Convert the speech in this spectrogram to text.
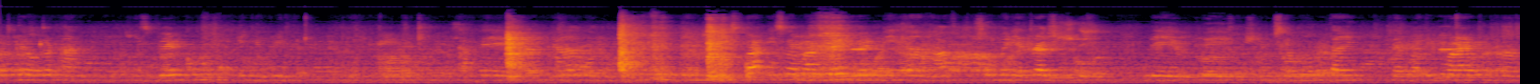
short builder and he's very good in the gripper. It's a man very, very big and have so many attractions. The, Museum Mountain, the Park, and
